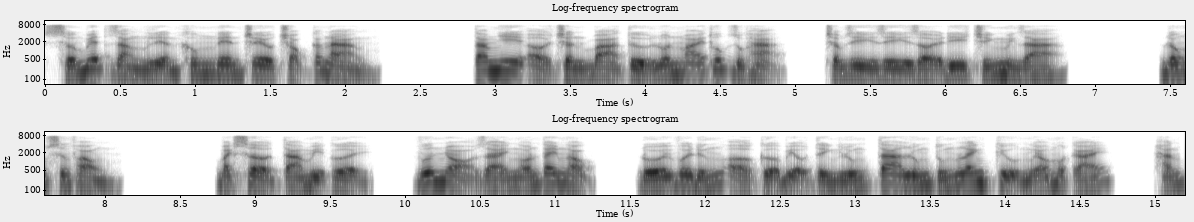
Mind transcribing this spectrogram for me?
sớm biết rằng liền không nên trêu chọc các nàng. Tam Nhi ở Trần bà tử luôn mãi thúc giục hạ, chậm gì gì rời đi chính mình ra. Đông xương phòng. Bạch sở ta mị cười, vươn nhỏ dài ngón tay ngọc, đối với đứng ở cửa biểu tình lúng ta lung túng lanh cửu ngéo một cái, hắn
